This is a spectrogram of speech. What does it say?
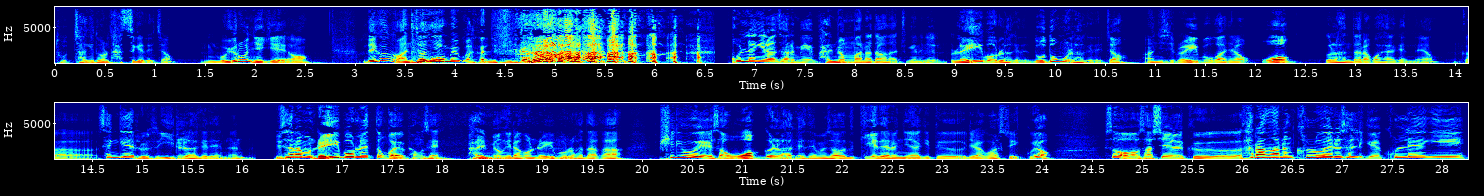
도- 자기 돈을 다 쓰게 되죠. 음, 뭐 이런 얘기예요. 근데 이건 완전히 보험에 관한 얘기인가요? 콜랭이라는 사람이 발명만 하다가 나중에는 이제 labor를 하게 돼, 노동을 하게 되죠. 아니지, labor가 아니라 work을 한다라고 해야겠네요. 그러니까 생계를 위해서 일을 하게 되는. 이 사람은 labor를 했던 거예요, 평생. 발명이라고는 labor를 하다가 필요에 의해서 work을 하게 되면서 느끼게 되는 이야기들이라고 할 수 있고요. 그래서 사실 그 사랑하는 클로에를 살리기 위해 콜랭이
